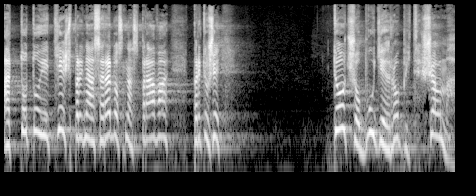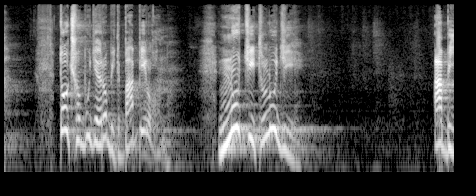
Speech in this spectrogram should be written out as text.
A toto je tiež pre nás radostná správa, pretože to, čo bude robiť Šelma, to, čo bude robiť Babylon, nutiť ľudí, aby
